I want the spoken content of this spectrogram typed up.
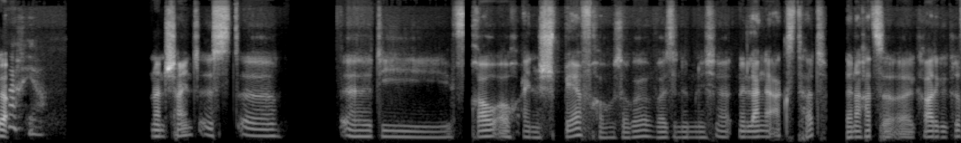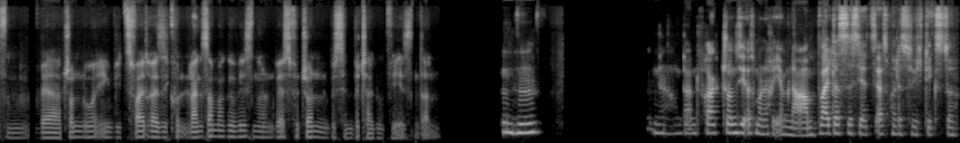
Ja. Ach ja. Und anscheinend ist, äh, äh, die Frau auch eine Speerfrau sogar, weil sie nämlich, äh, 'ne lange Axt hat. Danach hat sie, äh, grade gegriffen. Wäre Jon nur irgendwie 2, 3 Sekunden langsamer gewesen, dann wär's für Jon 'n bisschen bitter gewesen dann. Mhm. Ja, und dann fragt Jon sie erst mal nach ihrem Namen, weil das ist jetzt erst mal das Wichtigste,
